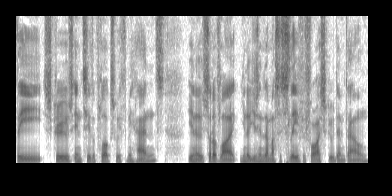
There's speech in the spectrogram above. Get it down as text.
the screws into the plugs with my hands, you know, sort of like, you know, using them as a sleeve before I screw them down.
